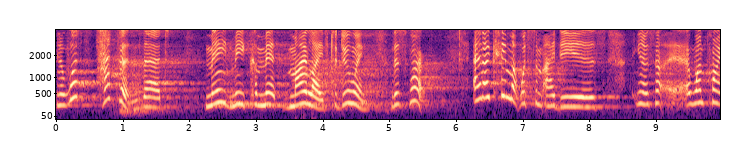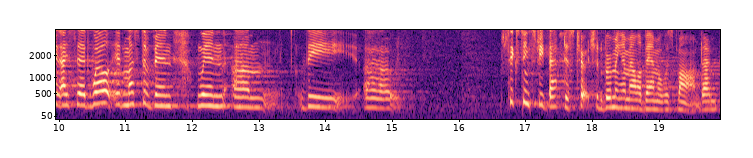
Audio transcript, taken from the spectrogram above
You know, what happened that made me commit my life to doing this work? And I came up with some ideas you know, so at one point I said, well, it must have been when um, the uh, 16th Street Baptist Church in Birmingham, Alabama was bombed. I'm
